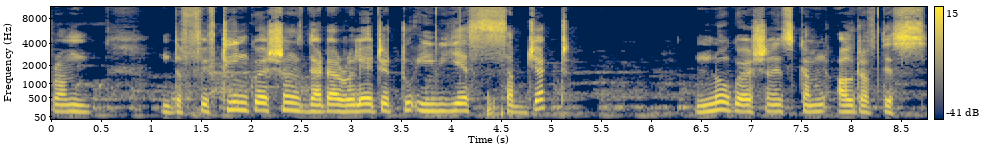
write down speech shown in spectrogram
from the 15 questions that are related to EVS subject. No question is coming out of this.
